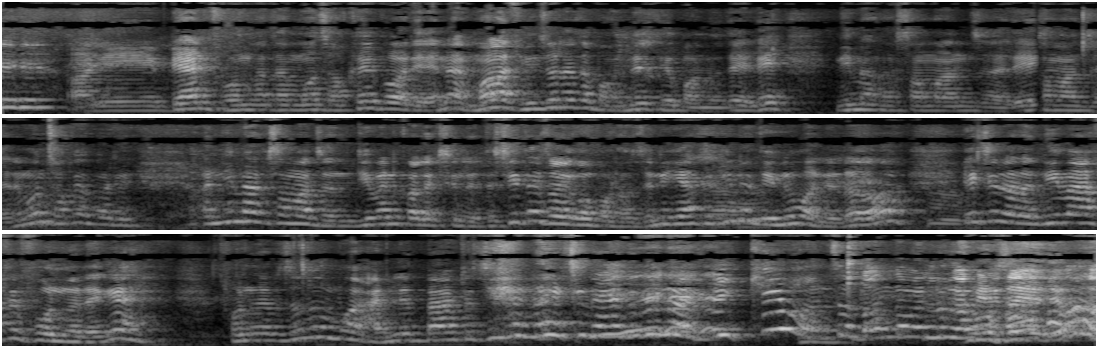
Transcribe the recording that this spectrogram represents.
अनि बिहान फोन गर्दा म छक्कै परेँ होइन? मलाई फिन्चोले त भन्दै थियो भन्नु चाहिँ अरे निमाको सामान छ अरे सामान छ अरे म छक्कै परेँ। अनि निमाको सामान छ भने डिभाइन कलेक्सनले त सिधै जयको पठाउँछ नि यहाँ किन दिनु भनेर हो? एकछिन निमा आफै फोन गरेँ क्या। फोन गरेर जो म हामीले बाटो नि के भन्छ दण्डमा लुगा फेर्सायो हो?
